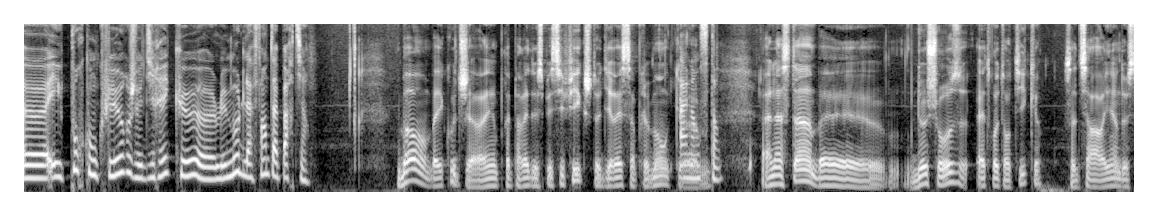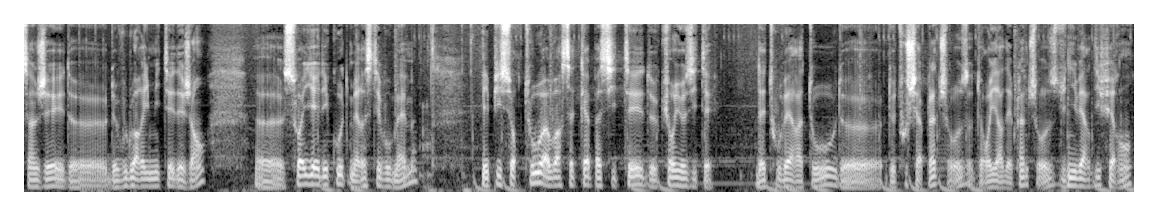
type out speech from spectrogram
et pour conclure, je dirais que le mot de la fin t'appartient. Bon, bah écoute, j'ai rien préparé de spécifique. Je te dirais simplement que. À l'instinct. À l'instinct, ben, deux choses. Être authentique. Ça ne sert à rien de singer et de, vouloir imiter des gens. Euh, soyez à l'écoute, mais restez vous-même. Et puis surtout, avoir cette capacité de curiosité d'être ouvert à tout, de, de, toucher à plein de choses, de regarder plein de choses, d'univers différents,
